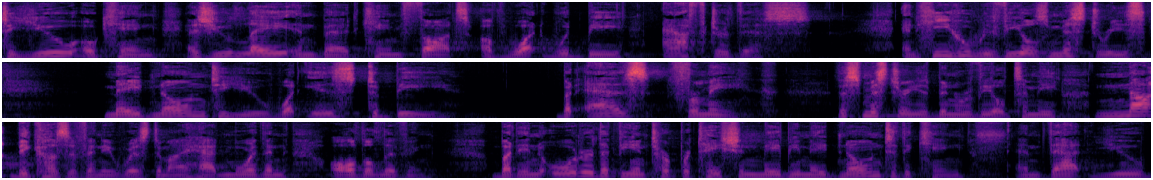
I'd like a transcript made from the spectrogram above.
To you, O king, as you lay in bed, came thoughts of what would be after this. And he who reveals mysteries made known to you what is to be. But as for me, this mystery has been revealed to me not because of any wisdom I had more than all the living but in order that the interpretation may be made known to the king, and that you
